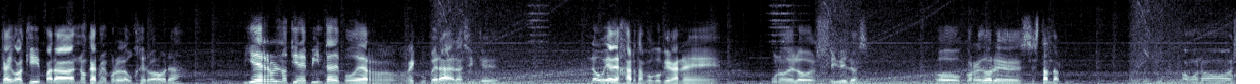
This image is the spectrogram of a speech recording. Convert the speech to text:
caigo aquí para no caerme por el agujero ahora. Y Errol no tiene pinta de poder recuperar, así que... No voy a dejar tampoco que gane uno de los civiles. O corredores estándar. Vámonos.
